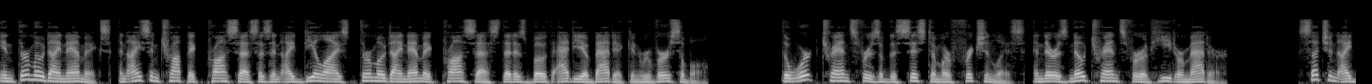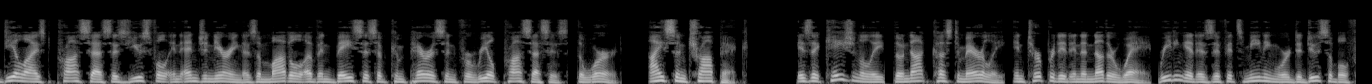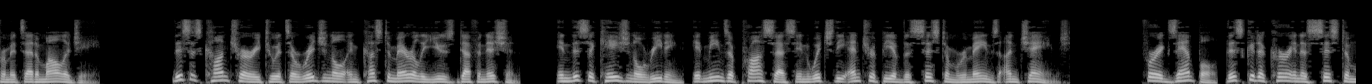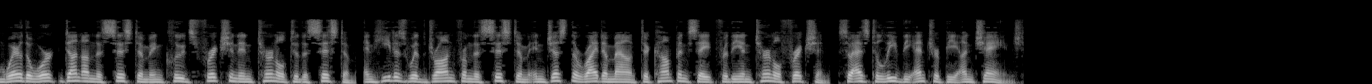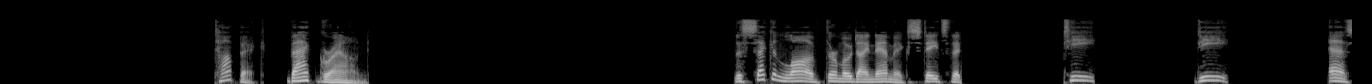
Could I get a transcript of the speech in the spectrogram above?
In thermodynamics, an isentropic process is an idealized thermodynamic process that is both adiabatic and reversible. The work transfers of the system are frictionless, and there is no transfer of heat or matter. Such an idealized process is useful in engineering as a model of and basis of comparison for real processes. The word isentropic is occasionally, though not customarily, interpreted in another way, reading it as if its meaning were deducible from its etymology. This is contrary to its original and customarily used definition. In this occasional reading, it means a process in which the entropy of the system remains unchanged. For example, this could occur in a system where the work done on the system includes friction internal to the system, and heat is withdrawn from the system in just the right amount to compensate for the internal friction, so as to leave the entropy unchanged. Background The second law of thermodynamics states that T d s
